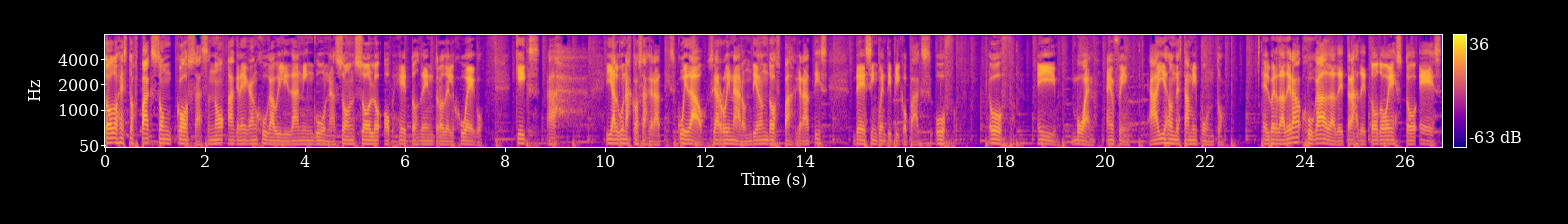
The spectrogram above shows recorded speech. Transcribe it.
todos estos packs son cosas, no agregan jugabilidad ninguna, son solo objetos dentro del juego. Kicks, ah, y algunas cosas gratis. Cuidado, se arruinaron, dieron dos packs gratis de 50 y pico packs. Uf, uf. Y bueno, en fin, ahí es donde está mi punto. El verdadera jugada detrás de todo esto es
